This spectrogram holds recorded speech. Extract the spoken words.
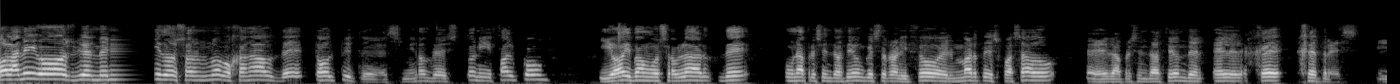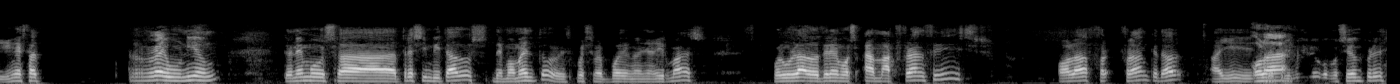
Hola amigos, bienvenidos a un nuevo canal de Tall Twitters. Mi nombre es Tony Falcon y hoy vamos a hablar de una presentación que se realizó el martes pasado, eh, la presentación del LG G3. Y en esta reunión tenemos a tres invitados de momento, después se pueden añadir más. Por un lado tenemos a Mac Francis. Hola, Frank, ¿qué tal? Allí Hola. Primero, como siempre.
